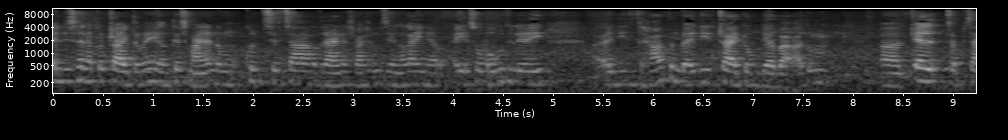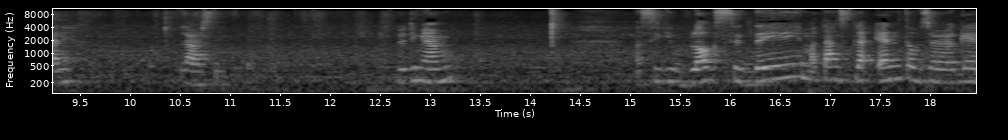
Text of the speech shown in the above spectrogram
ꯑꯩꯗꯤ ꯁꯅꯛꯀ ꯇ꯭ꯔꯥꯏ ꯇꯧꯔ ꯌꯦꯡꯉꯛꯇꯦ ꯁꯨꯃꯥꯏꯅ ꯑꯗꯨꯝ ꯈꯨꯠꯁꯦ ꯆꯥꯒꯗ꯭ꯔꯥ ꯍꯥꯏꯅ ꯁꯨꯃꯥꯏꯅ ꯁꯨꯝ ꯌꯦꯡꯉ ꯂꯥꯛꯏꯅꯦꯕ ꯑꯩ ꯑꯆꯧꯕꯕꯨꯗꯤ ꯂꯩꯔꯛꯏ ꯑꯩꯗꯤ ꯖꯍꯥ ꯃꯇꯝꯗ ꯑꯩꯗꯤ ꯇ꯭ꯔꯥꯏ ꯇꯧꯗꯦꯕ ꯑꯗꯨꯝ ꯑꯦꯜ ꯆꯞ ꯆꯥꯅꯤ ꯂꯥꯔꯖꯅꯤ ꯑꯗꯨꯗꯤ ꯃꯌꯥꯝ ꯑꯁꯤꯒꯤ ꯚ꯭ꯂꯣꯒꯁꯤꯗꯩ ꯃꯇꯥꯡꯁꯤꯗ ꯑꯦꯟ ꯇꯧꯖꯔꯒꯦ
